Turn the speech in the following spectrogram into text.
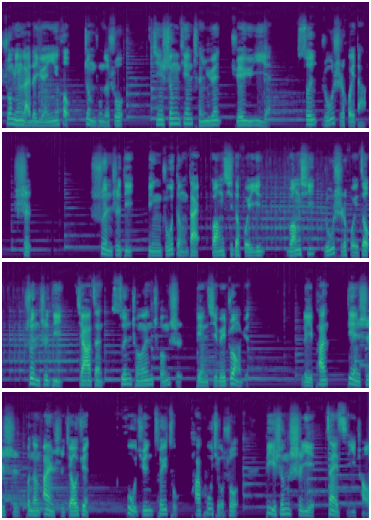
说明来的原因后，郑重地说：“今升天沉冤，决于一眼。”孙如实回答：“是。”顺治帝秉烛等待王熙的回音，王熙如实回奏。顺治帝加赞孙承恩诚实，贬其为状元。李攀殿试时不能按时交卷，护军催促他，哭求说：“毕生事业在此一朝。”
